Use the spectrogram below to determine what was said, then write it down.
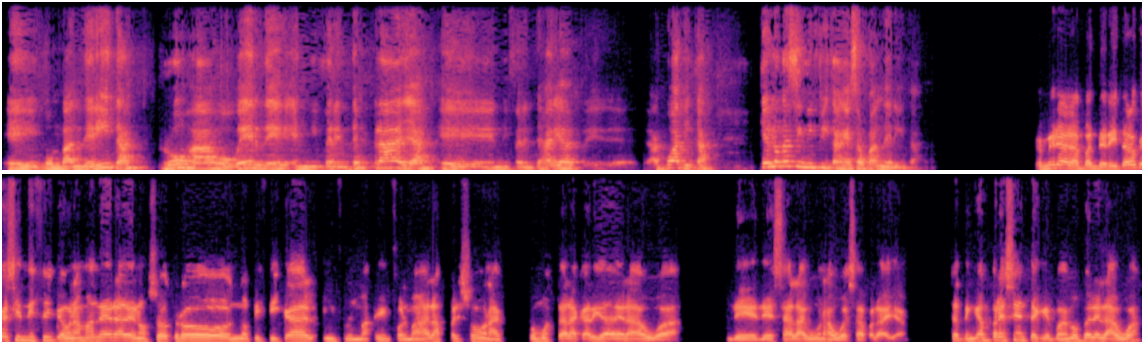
eh, con banderitas rojas o verdes en diferentes playas, eh, en diferentes áreas eh, acuáticas. ¿Qué es lo que significan esas banderitas? Pues mira, las banderitas lo que significa es una manera de nosotros notificar, informar a las personas cómo está la calidad del agua de, de, esa laguna o esa playa. O sea, tengan presente que podemos ver el agua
